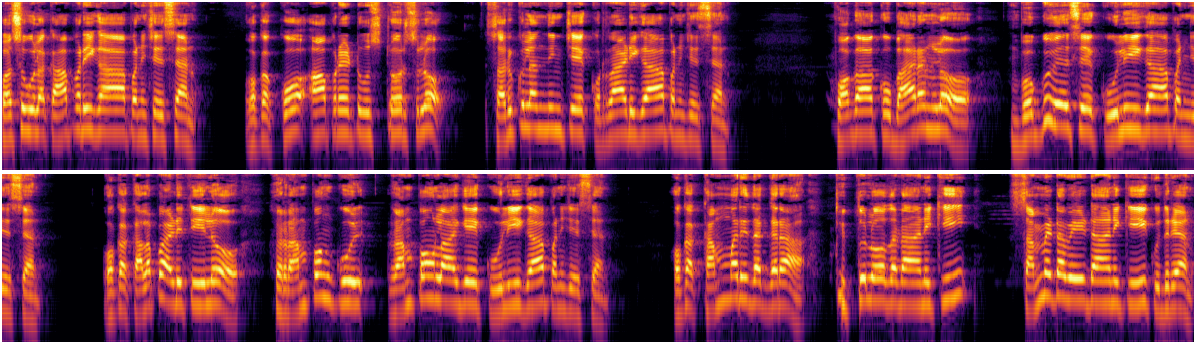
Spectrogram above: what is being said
పశువుల కాపరిగా పనిచేశాను. ఒక కో ఆపరేటివ్ స్టోర్స్లో సరుకులందించే కుర్రాడిగా పనిచేశాను. పొగాకు భారంలో బొగ్గు వేసే కూలీగా పనిచేశాను. ఒక కలప అడితీలో రంపం కూ రంపం లాగే కూలీగా పనిచేశాను. ఒక కమ్మరి దగ్గర తిత్తులోదడానికి సమ్మెట వేయడానికి కుదిరాను.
